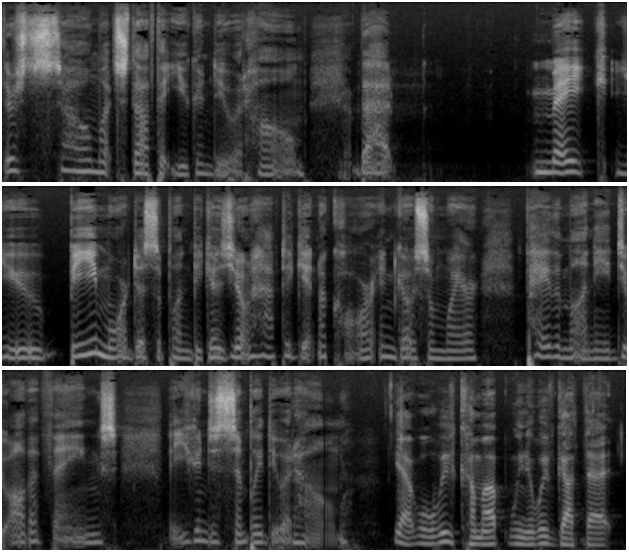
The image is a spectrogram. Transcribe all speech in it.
There's so much stuff that you can do at home that make you be more disciplined because you don't have to get in a car and go somewhere, pay the money, do all the things that you can just simply do at home. Yeah, well, we've come up. You know, we've got that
